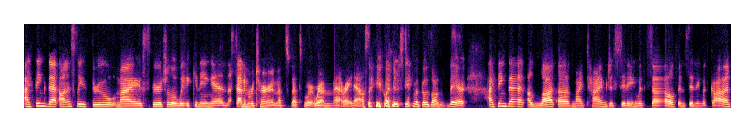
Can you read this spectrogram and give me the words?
I think that honestly, through my spiritual awakening and Saturn return, that's that's where, where I'm at right now. So you understand what goes on there. I think that a lot of my time just sitting with self and sitting with God,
